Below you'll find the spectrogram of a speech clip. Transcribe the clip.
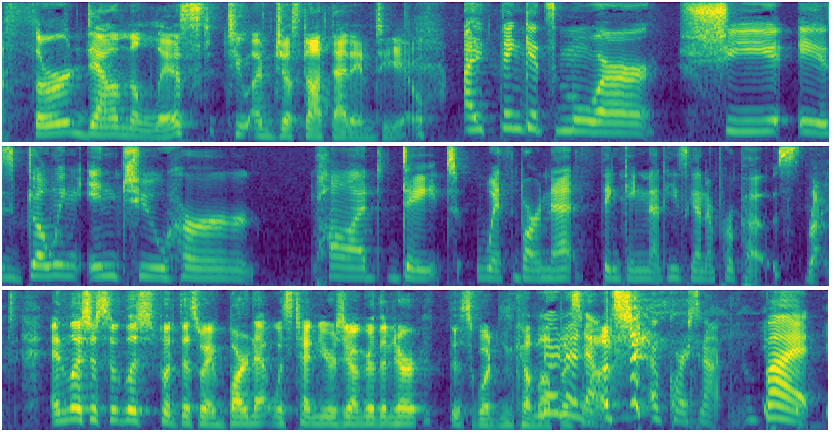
third down the list to I'm just not that into you. I think it's more she is going into her pod date with Barnett thinking that he's going to propose. Right. And let's just let's just put it this way, if Barnett was 10 years younger than her, this wouldn't come No, up no, as no. much. of course not. But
